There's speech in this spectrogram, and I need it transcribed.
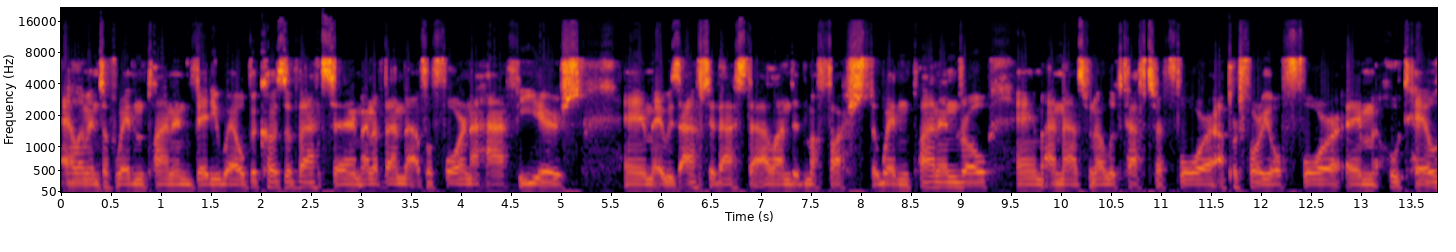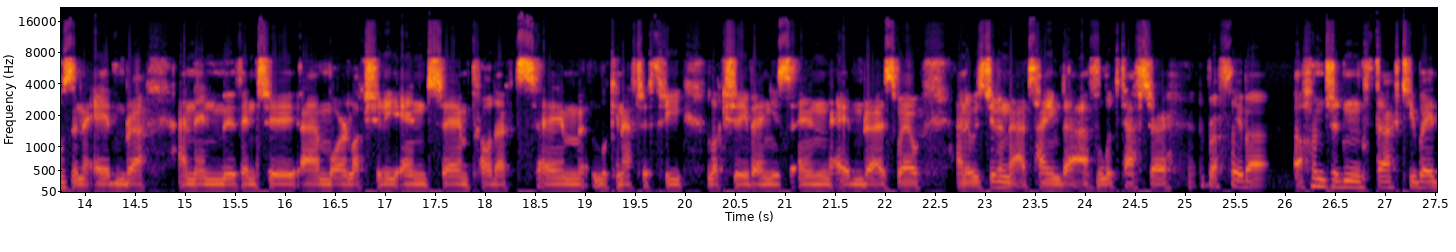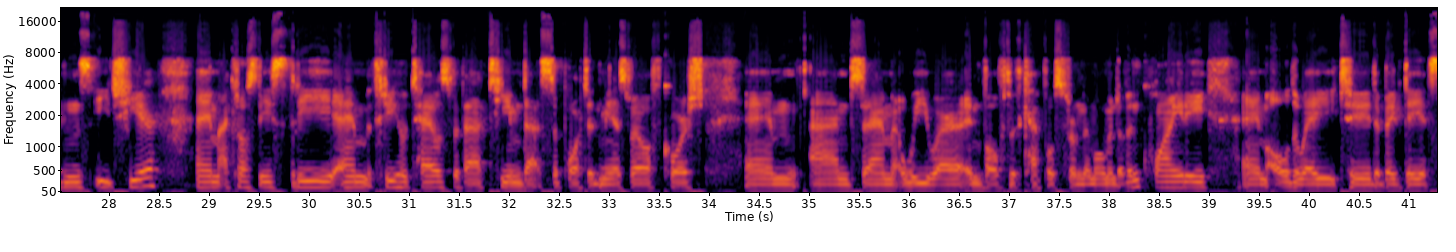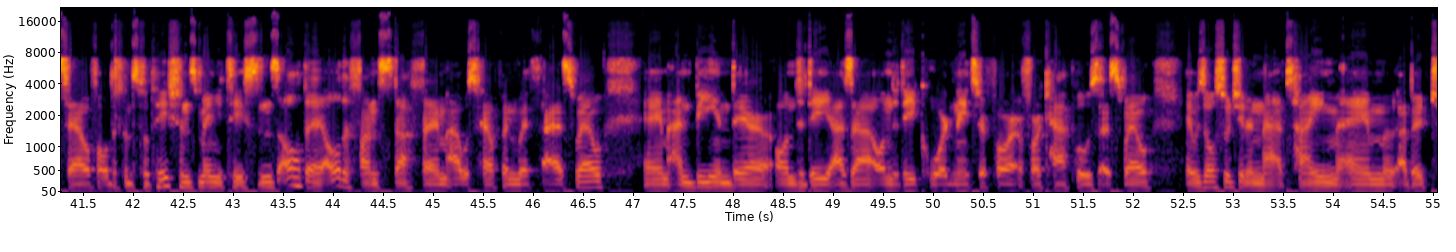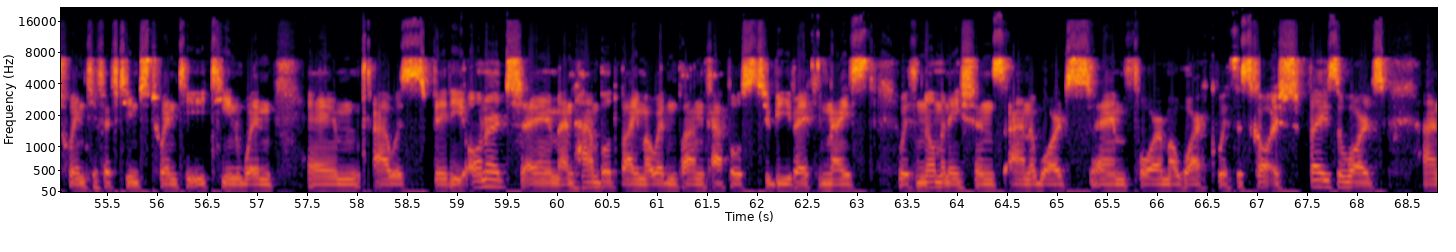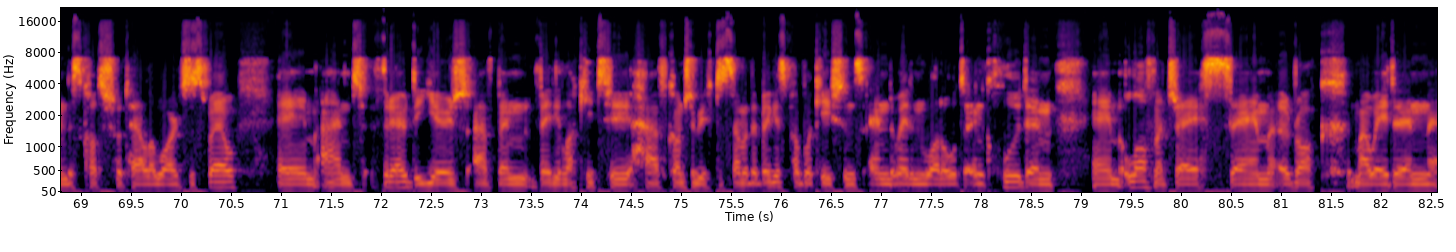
element of wedding planning very well because of that, um, and I've done that for four and a half years. Um, it was after that that I landed my first wedding planning role, um, and that's when I looked after four a portfolio of four um, hotels in Edinburgh, and then move into uh, more luxury end um, products, um, looking after three luxury venues in Edinburgh as well. And it was during that time that I've looked after roughly about 130 weddings each year um, across these three um, three hotels with a team that supported me as well, of course. Um, and um, we were involved with couples from the moment of inquiry um, all the way to the big day itself, all the consultations, menu tastings, all the all the fun stuff. Um, I was helping with as well, and being there on the day as a on the day coordinator for for couples as well. It was also during that time, about 2015 to 2018 when um, I was very honoured um, and humbled by my wedding plan couples to be recognised with nominations and awards um, for my work with the Scottish Vows Awards and the Scottish Hotel Awards as well. Um, and throughout the years, I've been very lucky to have contributed to some of the biggest publications in the wedding world, including um, Love My Dress, um, Rock My Wedding,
